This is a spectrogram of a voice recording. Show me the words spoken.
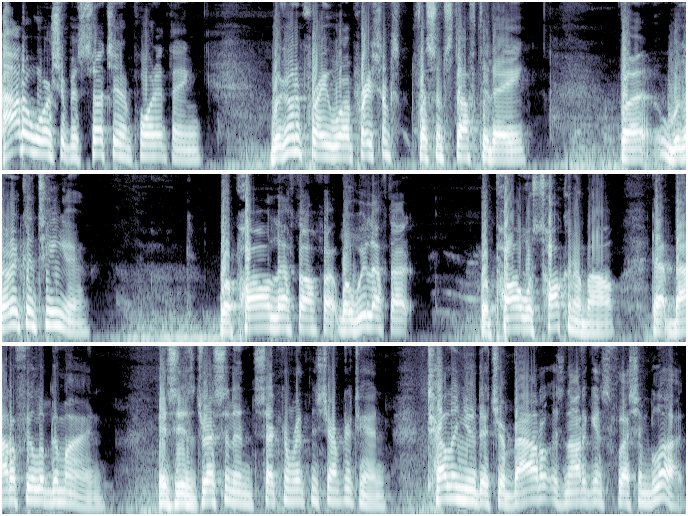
outer worship is such an important thing. We're going to pray. We'll pray some, for some stuff today, but we're going to continue where Paul left off, uh, where we left out, where Paul was talking about that battlefield of the mind. Is he's addressing in 2 Corinthians chapter 10, telling you that your battle is not against flesh and blood.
